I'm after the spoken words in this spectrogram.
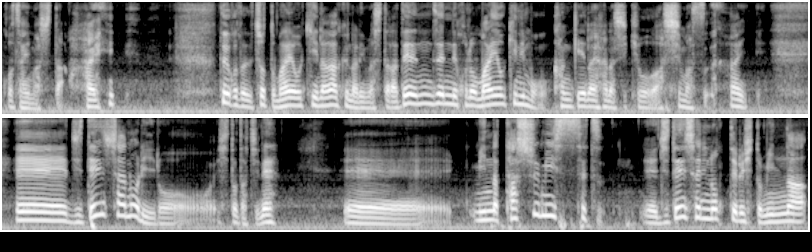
ございました。はい。ということでちょっと前置き長くなりましたが全然ねこの前置きにも関係ない話今日はします。はい。えー、自転車乗りの人たちね、えー、みんな多趣味説、えー、自転車に乗ってる人みんな、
